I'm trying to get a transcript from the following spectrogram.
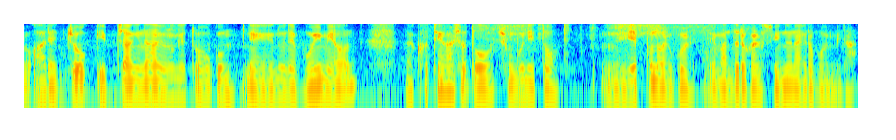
요 아래쪽 입장이나 이런 게 조금 네, 눈에 보이면 커팅 하셔도 충분히 또 음, 예쁜 얼굴 네, 만들어 갈 수 있는 아이로 보입니다.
